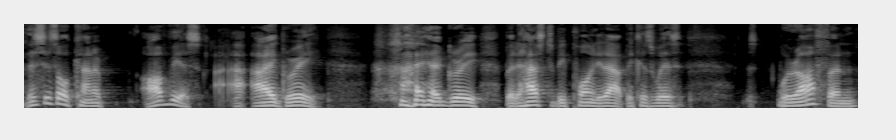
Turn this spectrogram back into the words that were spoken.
this is all kind of obvious." I, I agree. I agree, but it has to be pointed out because we're we're often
